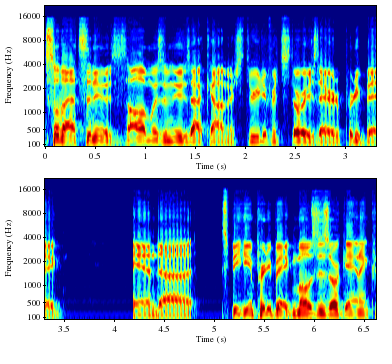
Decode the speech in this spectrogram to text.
So that's the news. It's all on wizmnews.com. There's three different stories there. They're pretty big. And uh, speaking of pretty big, Moses Organic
